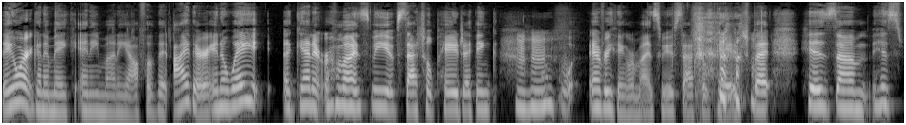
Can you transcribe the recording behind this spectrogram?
they weren't going to make any money off of it either. In a way, again, it reminds me of Satchel Paige. I think mm-hmm. everything reminds me of Satchel Paige, but his um his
